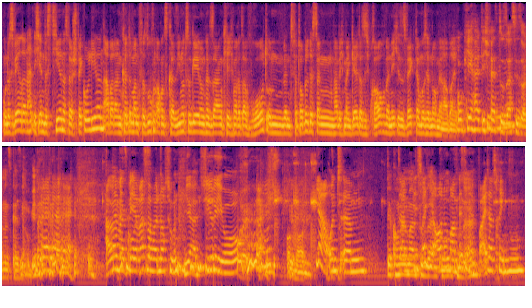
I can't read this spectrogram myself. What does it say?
Und das wäre dann halt nicht investieren, das wäre spekulieren, aber dann könnte man versuchen, auch ins Casino zu gehen und könnte sagen, okay, ich mache jetzt auf Rot und wenn es verdoppelt ist, dann habe ich mein Geld, das ich brauche. Wenn nicht, ist es weg, dann muss ich halt noch mehr arbeiten. Okay, halt dich fest, du sagst, sie sollen ins Casino gehen. Aber Dann mal wissen wir ja, was wir heute noch tun. ja, Cheerio. Ja, und ähm, Wir kommen ja dann mal müssen zu wir hier auch noch mal ein bisschen ne? weiter trinken.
